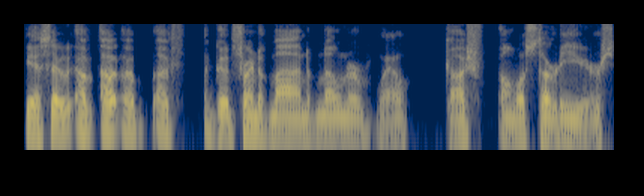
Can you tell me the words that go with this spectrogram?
Yeah, so um, a, a, a, good friend of mine, I've known her well gosh, almost 30 years.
